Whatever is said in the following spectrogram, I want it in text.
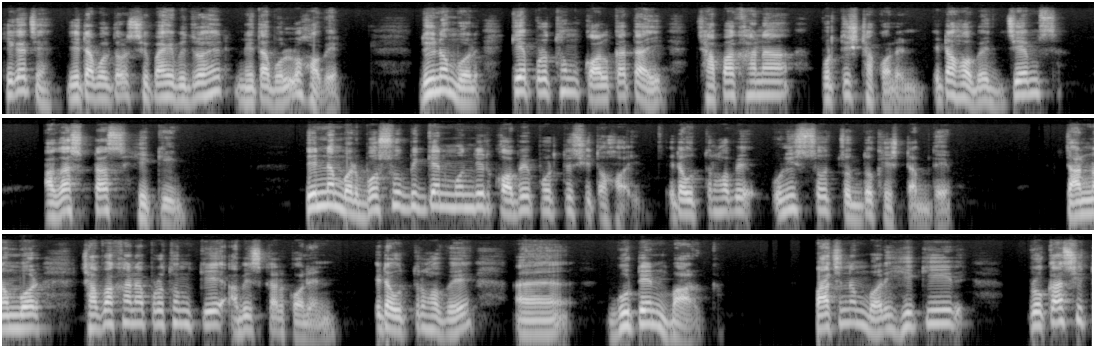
ঠিক আছে? যেটা বলতে পারো সিপাহী বিদ্রোহের নেতা বলল হবে। দুই নম্বর, কে প্রথম কলকাতায় ছাপাখানা প্রতিষ্ঠা করেন? এটা হবে জেমস আগাস্টাস হিকি তিন নম্বর, বসু বিজ্ঞান মন্দির কবে প্রতিষ্ঠিত হয়? এটা উত্তর হবে উনিশশো চোদ্দ খ্রিস্টাব্দে। চার নম্বর, ছাপাখানা প্রথম কে আবিষ্কার করেন? এটা উত্তর হবে গুটেনবার্গ। পাঁচ নম্বর, হিকির প্রকাশিত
